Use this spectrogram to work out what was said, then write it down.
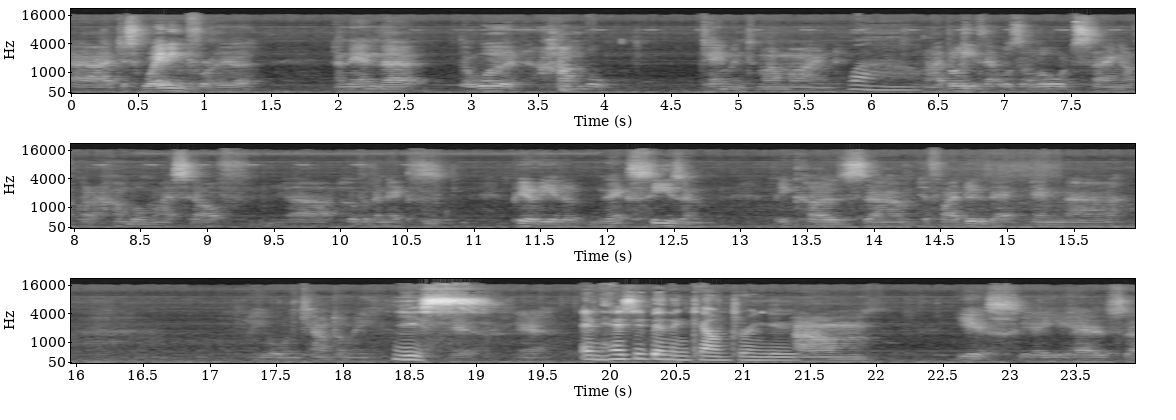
uh, just waiting for her, and then the the word humble came into my mind. Wow. I believe that was the Lord saying, I've got to humble myself uh, over the next period of next season, because um, if I do that, then uh, He will encounter me. Yes. Yeah, And has He been encountering you? Um, Yes, yeah, he has uh,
